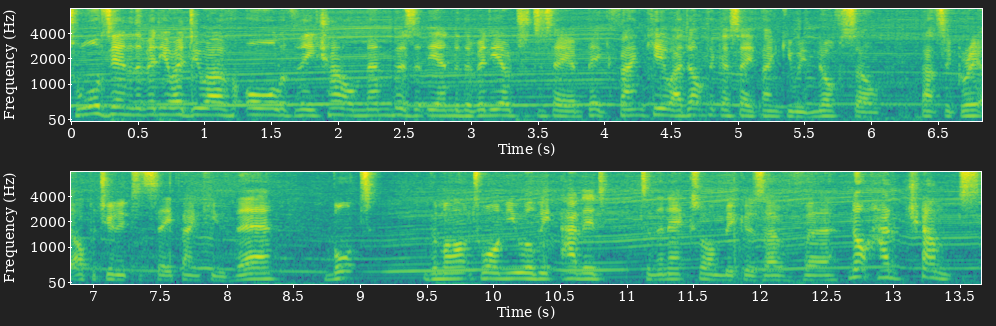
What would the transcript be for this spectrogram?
Towards the end of the video, I do have all of the channel members at the end of the video just to say a big thank you. I don't think I say thank you enough, so that's a great opportunity to say thank you there. But the marked one, you will be added to the next one because I've uh, not had chance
